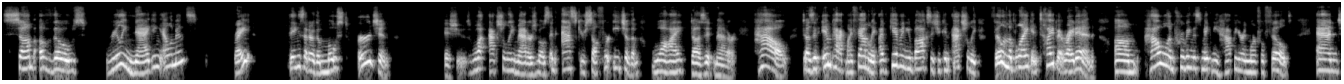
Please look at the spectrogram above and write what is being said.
some of those really nagging elements, right? Things that are the most urgent issues, what actually matters most, and ask yourself for each of them, why does it matter? How does it impact my family? I've given you boxes. You can actually fill in the blank and type it right in. Um, how will improving this make me happier and more fulfilled? And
